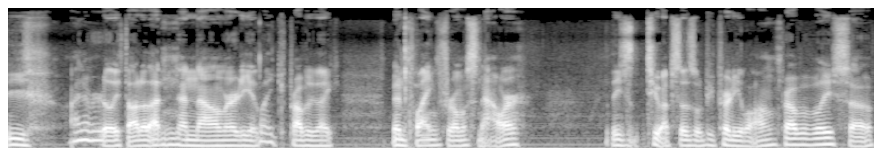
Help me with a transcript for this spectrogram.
I never really thought of that, and then now I'm already like probably like been playing for almost an hour. These two episodes will be pretty long, probably. So,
